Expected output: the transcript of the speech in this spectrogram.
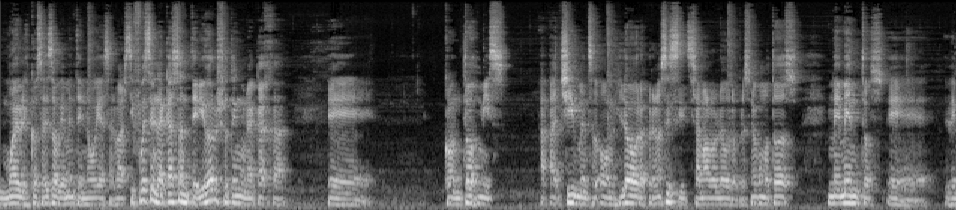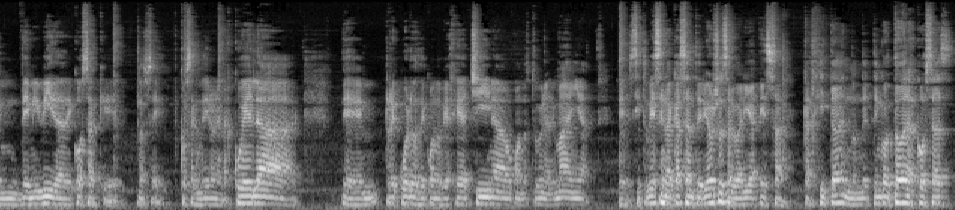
muebles, cosas de eso, obviamente no voy a salvar. Si fuese en la casa anterior, yo tengo una caja eh, con todos mis achievements o mis logros, pero no sé si llamarlo logro, pero sino como todos mementos eh, de, mi vida, de cosas que, no sé, cosas que me dieron en la escuela, eh, recuerdos de cuando viajé a China o cuando estuve en Alemania. Si estuviese en la casa anterior, yo salvaría esa cajita en donde tengo todas las cosas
